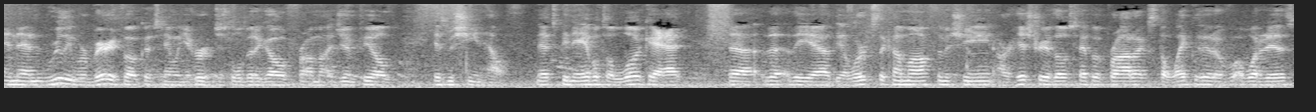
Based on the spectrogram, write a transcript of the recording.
And then really we're very focused, and when you heard just a little bit ago from uh, Jim Field, is machine health. That's being able to look at the the the, uh, the, alerts that come off the machine, our history of those type of products, the likelihood of, of, what it is,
